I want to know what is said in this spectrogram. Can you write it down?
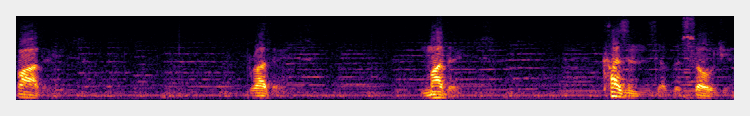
Fathers, brothers, mothers, cousins of the soldier.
